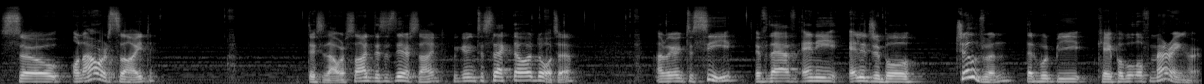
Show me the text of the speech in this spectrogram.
So on our side, this is our side, this is their side, we're going to select our daughter and we're going to see if they have any eligible children that would be capable of marrying her.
